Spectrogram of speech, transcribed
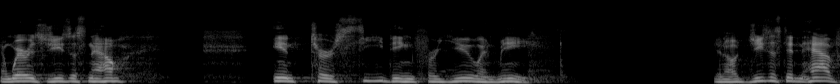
And where is Jesus now? Interceding for you and me. You know, Jesus didn't have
